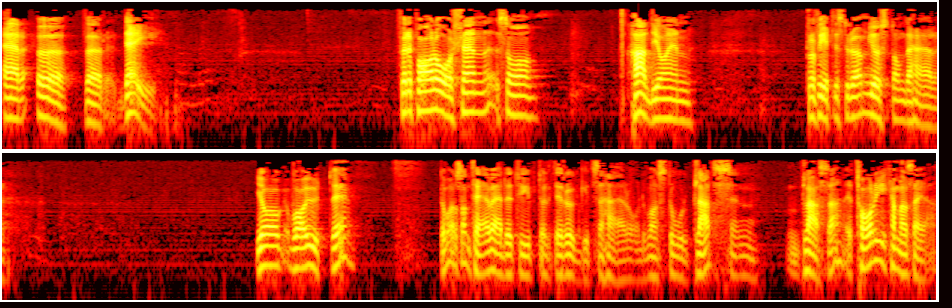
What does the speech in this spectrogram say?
är över dig. För ett par år sedan så hade jag en profetisk dröm just om det här. Jag var ute. Det var sånt här väder typ, det var lite ruggigt så här och det var en stor plats, en plaza, ett torg kan man säga.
